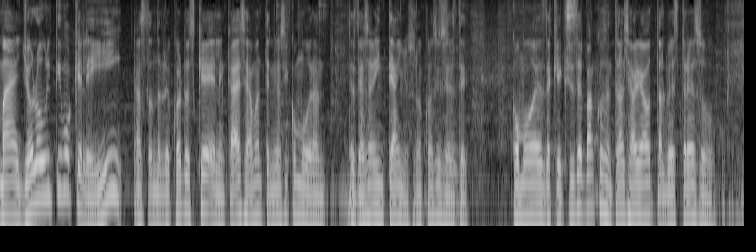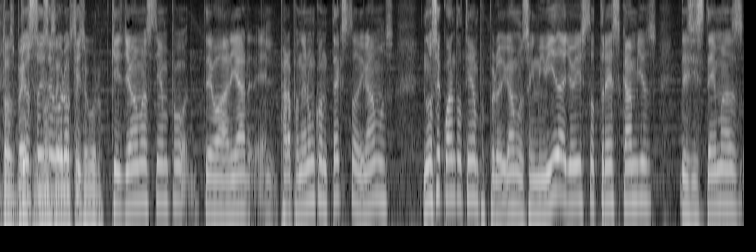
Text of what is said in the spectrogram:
Mae, yo lo último que leí, hasta donde recuerdo, es que el encaje se ha mantenido así como durante, desde hace 20 años, una cosa así, Sí. desde, como desde que existe el Banco Central se ha variado tal vez tres o dos veces, estoy no sé, seguro no estoy que- seguro. Que lleva más tiempo de variar, el- para poner un contexto, digamos, no sé cuánto tiempo, pero digamos, en mi vida yo he visto tres cambios de sistemas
